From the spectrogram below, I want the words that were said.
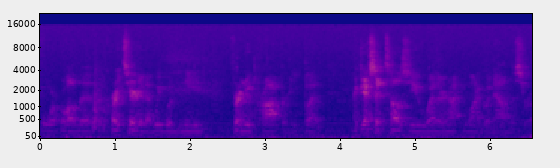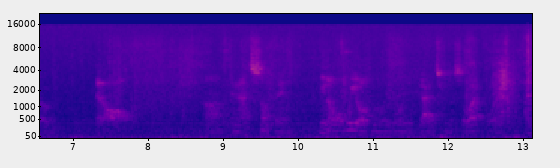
for, well, the, the criteria that we would need for a new property, but I guess it tells you whether or not you wanna go down this road at all. Um, and that's something, you know, we ultimately will need guidance from the select board.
